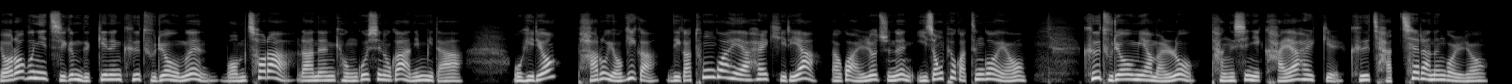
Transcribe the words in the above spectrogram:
여러분이 지금 느끼는 그 두려움은 멈춰라 라는 경고 신호가 아닙니다. 오히려 바로 여기가 네가 통과해야 할 길이야 라고 알려주는 이정표 같은 거예요. 그 두려움이야말로 당신이 가야 할 길 그 자체라는 걸요.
